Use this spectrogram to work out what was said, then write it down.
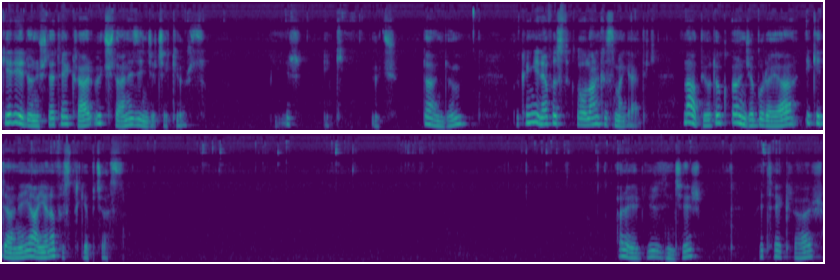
Geriye dönüşte tekrar 3 tane zincir çekiyoruz. 1 2 3 döndüm. Bakın yine fıstıklı olan kısma geldik. Ne yapıyorduk? Önce buraya iki tane yan yana fıstık yapacağız. araya bir zincir ve tekrar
